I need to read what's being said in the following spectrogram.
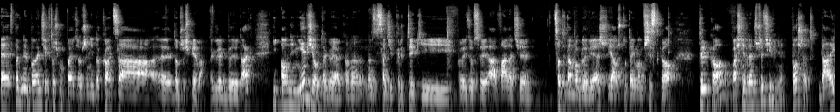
E, w pewnym momencie ktoś mu powiedział, że nie do końca e, dobrze śpiewa. Także jakby tak. I on nie wziął tego jako na, na zasadzie krytyki, powiedział sobie, a wala cię, co ty tam w ogóle wiesz, ja już tutaj mam wszystko tylko właśnie wręcz przeciwnie. Poszedł dalej,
